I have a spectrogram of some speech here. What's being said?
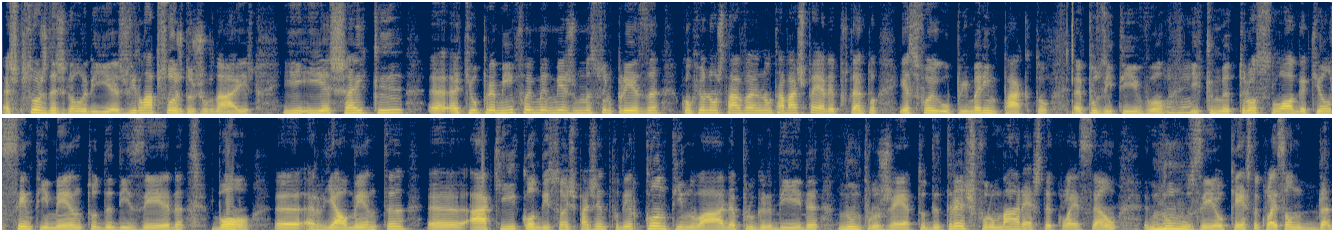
as pessoas das galerias, vi lá pessoas dos jornais e, e achei que uh, aquilo para mim foi mesmo uma surpresa com que eu não estava, não estava à espera. Portanto, esse foi o primeiro impacto uh, positivo uhum. e que me trouxe logo aquele sentimento de dizer: bom, uh, realmente há aqui condições para a gente poder continuar a progredir num projeto de transformar esta coleção coleção no museu, que esta coleção da,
